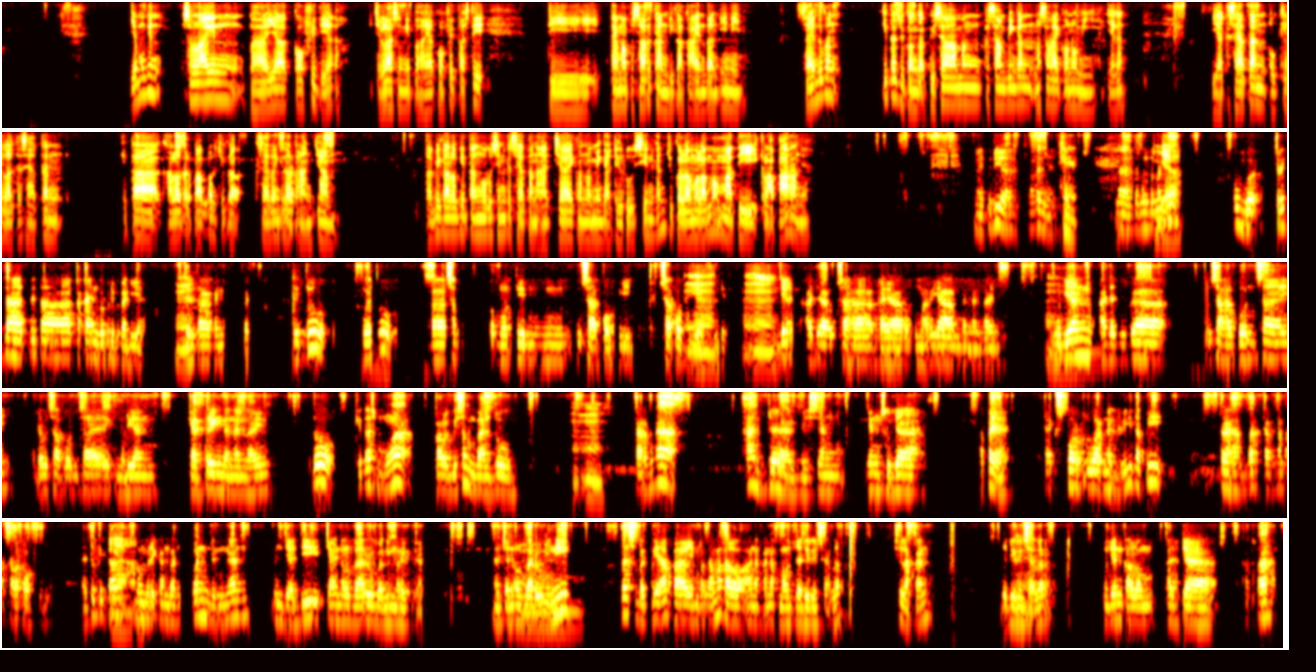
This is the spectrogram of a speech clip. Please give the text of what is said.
Ya mungkin selain bahaya covid ya jelas ini bahaya covid pasti di tema besarkan di KKN tahun ini. Saya itu kan kita juga nggak bisa mengkesampingkan masalah ekonomi ya kan? Ya kesehatan oke okay lah kesehatan kita kalau terpapar juga kesehatan kita terancam tapi kalau kita ngurusin kesehatan aja ekonomi nggak diurusin kan juga lama-lama mati kelaparan ya nah itu dia makanya nah teman-teman yeah. oh, buat cerita cerita KKN gue pribadi ya hmm. cerita KKN pribadi itu gue tuh uh, promotin usaha kopi usaha kopi mm. ya gitu. Mm. ada usaha kayak Roti Mariam dan lain-lain kemudian ada juga usaha bonsai ada usaha bonsai kemudian catering dan lain-lain itu kita semua kalau bisa membantu mm. karena ada guys yang yang sudah apa ya ekspor ke luar negeri tapi terhambat karena masalah covid Nah, itu kita ya. memberikan bantuan dengan menjadi channel baru bagi mereka. Nah, channel hmm. baru ini sebagai apa? Yang pertama kalau anak-anak mau jadi reseller, silakan jadi reseller. Kemudian kalau ada apa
